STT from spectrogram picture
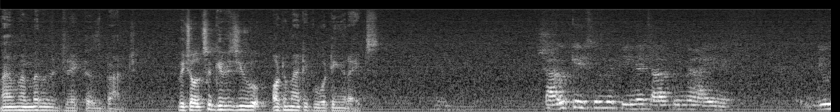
i'm a member of the directors branch which also gives you automatic voting rights शाहरुख की इस फिल्म में तीन या चार फिल्में आई हैं do you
